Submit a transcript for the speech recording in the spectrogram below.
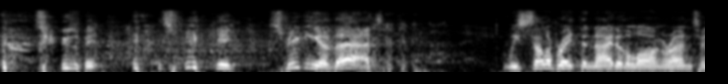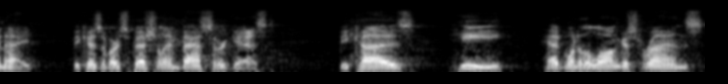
excuse me. speaking speaking of that, we celebrate the night of the long run tonight because of our special ambassador guest, because he had one of the longest runs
